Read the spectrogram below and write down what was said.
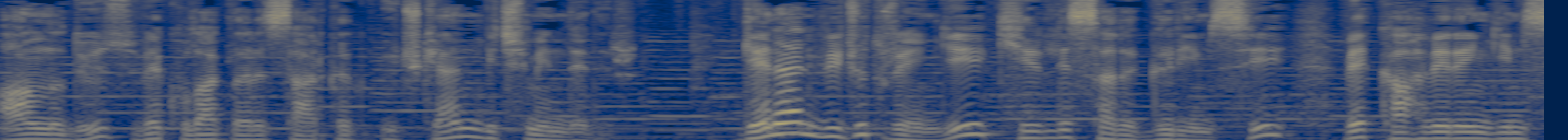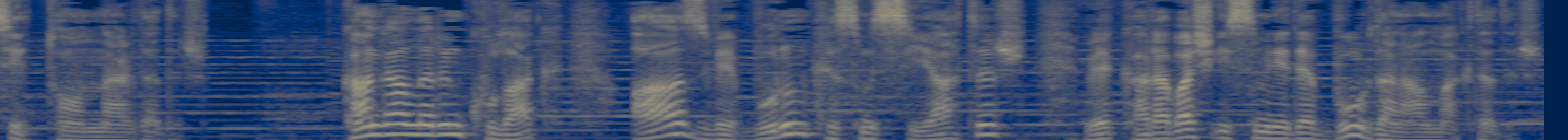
Alnı düz ve kulakları sarkık üçgen biçimindedir. Genel vücut rengi kirli sarı grimsi ve kahverengimsi tonlardadır. Kangalların kulak, ağız ve burun kısmı siyahtır ve karabaş ismini de buradan almaktadır.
